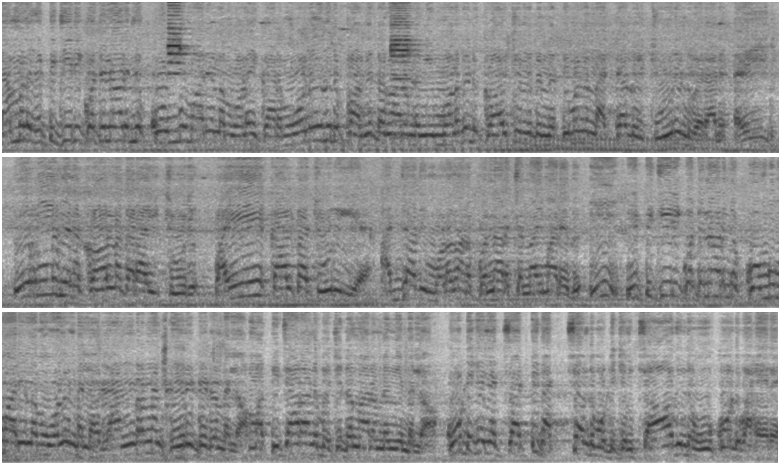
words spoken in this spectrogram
നമ്മൾ കിട്ടിച്ചേരി കൊറ്റനാടിന്റെ കൊമ്പുമാരെയുള്ള മുളയിക്കാരൻ മുളക് എന്നിട്ട് പറഞ്ഞിട്ടെന്നാലുണ്ടെങ്കിൽ മുളകിന് കാഴ്ച എന്നിട്ട് നെട്ടിമണ്ണ് അറ്റാണ്ട് ഒരു ചൂരുണ്ട് വരാന്. ഇങ്ങനെ കാളണക്കാരായി ചൂര്. പഴയ കാലത്താ ചൂരില്ല? അജാതി മുളകാണ് പൊന്നാര ചെന്നായിമാരേത് ഈ ഇട്ടിച്ചീരി കൊറ്റനാടിന്റെ കൊമ്പുമാരെയുള്ള മുളുണ്ടല്ലോ രണ്ടെണ്ണം കീറിട്ടിട്ടുണ്ടല്ലോ മത്തിച്ചാറാണ് വെച്ചിട്ടെന്നാരുണ്ടെങ്കിൽ ഉണ്ടല്ലോ കൂട്ടിക്കഴിഞ്ഞ ചട്ടി തച്ചാണ്ട് പൊട്ടിച്ചും ചാതിന്റെ ഊക്കോണ്ട് പഴയരെ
